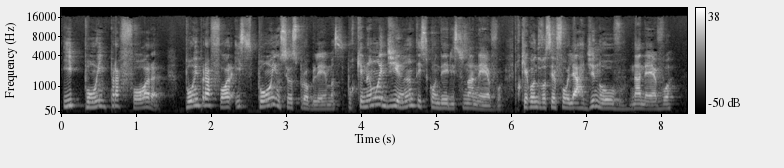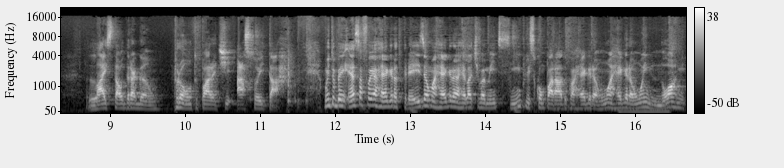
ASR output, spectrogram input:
e põe para fora. Põe para fora, expõe os seus problemas, porque não adianta esconder isso na névoa. Porque quando você for olhar de novo na névoa, lá está o dragão, pronto para te açoitar. Muito bem, essa foi a regra 3, é uma regra relativamente simples comparado com a regra 1. A regra 1 é enorme,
